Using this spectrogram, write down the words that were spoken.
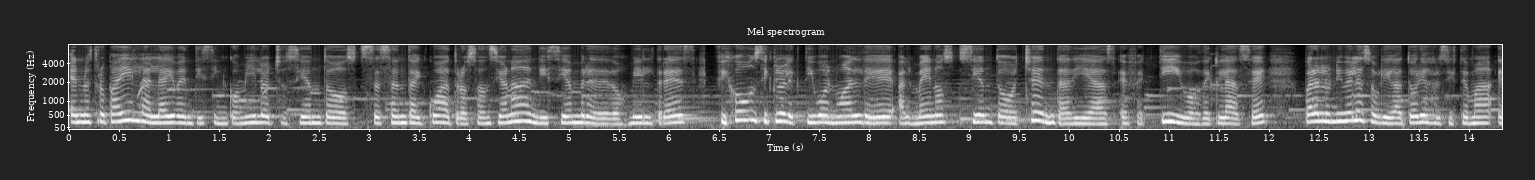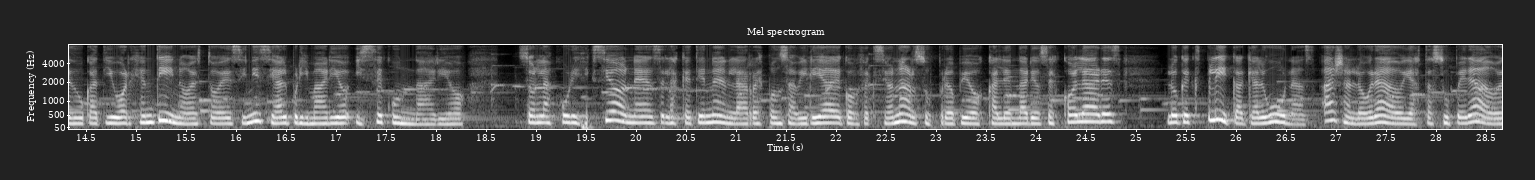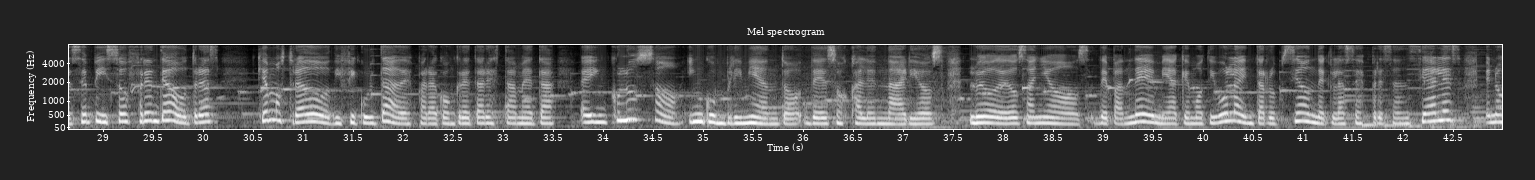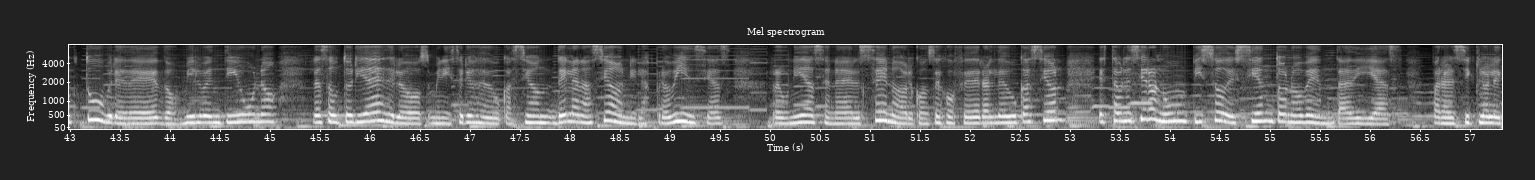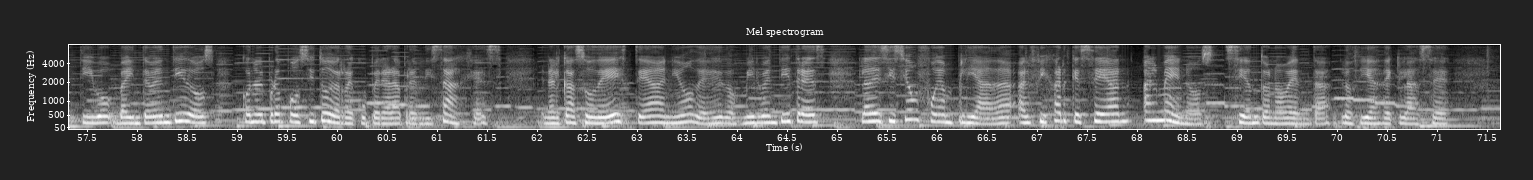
En nuestro país, la Ley 25.864, sancionada en diciembre de 2003, fijó un ciclo lectivo anual de al menos 180 días efectivos de clase para los niveles obligatorios del sistema educativo argentino, esto es inicial, primario y secundario. Son las jurisdicciones las que tienen la responsabilidad de confeccionar sus propios calendarios escolares lo que explica que algunas hayan logrado y hasta superado ese piso frente a otras que han mostrado dificultades para concretar esta meta e incluso incumplimiento de esos calendarios. Luego de dos años de pandemia que motivó la interrupción de clases presenciales, en octubre de 2021, las autoridades de los Ministerios de Educación de la Nación y las provincias reunidas en el seno del Consejo Federal de Educación, establecieron un piso de 190 días para el ciclo lectivo 2022 con el propósito de recuperar aprendizajes. En el caso de este año, de 2023, la decisión fue ampliada al fijar que sean al menos 190 los días de clase.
